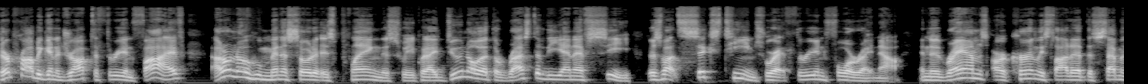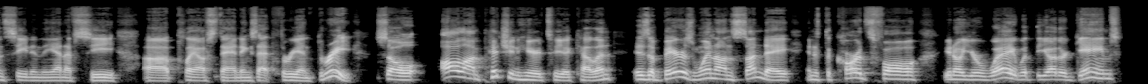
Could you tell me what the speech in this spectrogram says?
They're probably going to drop to three and five. I don't know who Minnesota is playing this week, but I do know that the rest of the NFC, there's about six teams who are at three and four right now. And the Rams are currently slotted at the seventh seed in the NFC uh, playoff standings at three and three. So all I'm pitching here to you, Kellen, is a Bears win on Sunday. And if the cards fall, you know, your way with the other games,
